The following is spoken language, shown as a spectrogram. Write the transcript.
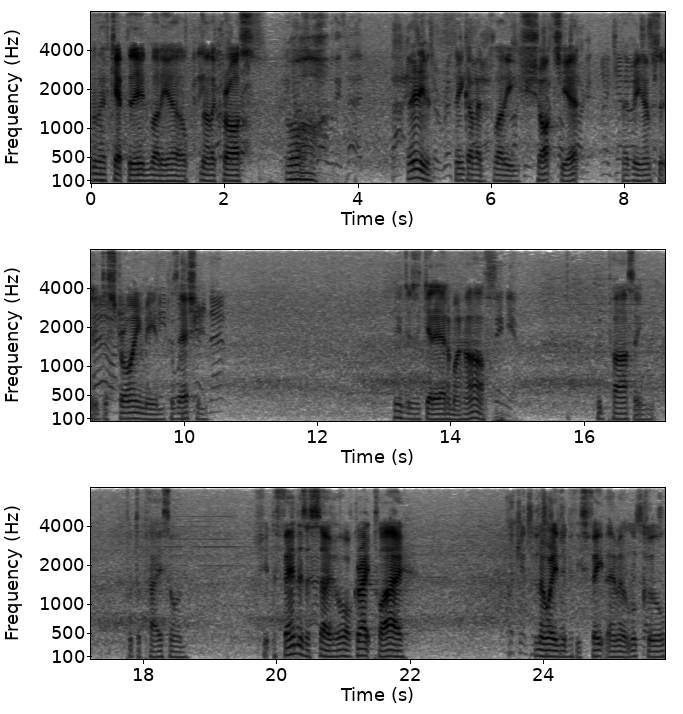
And they've kept it in, bloody hell. Another cross. Oh, I don't even think I've had bloody shots yet. They've been absolutely destroying me in possession. Need to just get it out of my half. Good passing. Put the pace on. Shit, defenders are so... Oh, great play. Quick into I the don't know what he did with his feet there, but it looked cool.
